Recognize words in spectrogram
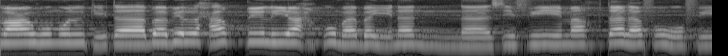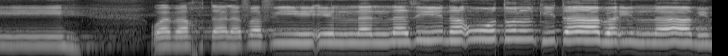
معهم الكتاب بالحق ليحكم بين الناس فيما اختلفوا فيه وما اختلف فيه إلا الذين أوتوا الكتاب إلا من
